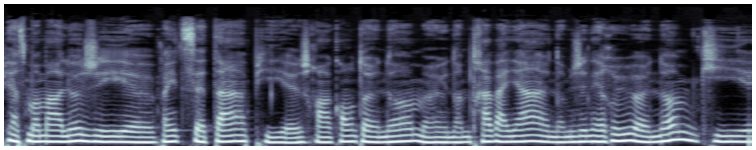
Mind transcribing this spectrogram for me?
Puis à ce moment-là, j'ai 27 euh, ans, puis euh, je rencontre un homme, un homme travaillant, un homme généreux, un homme qui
